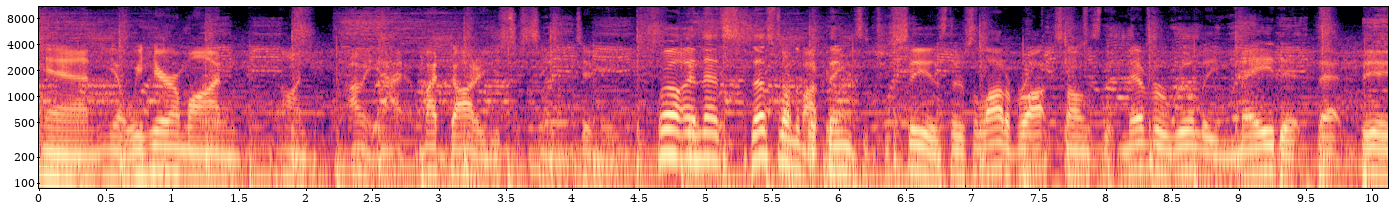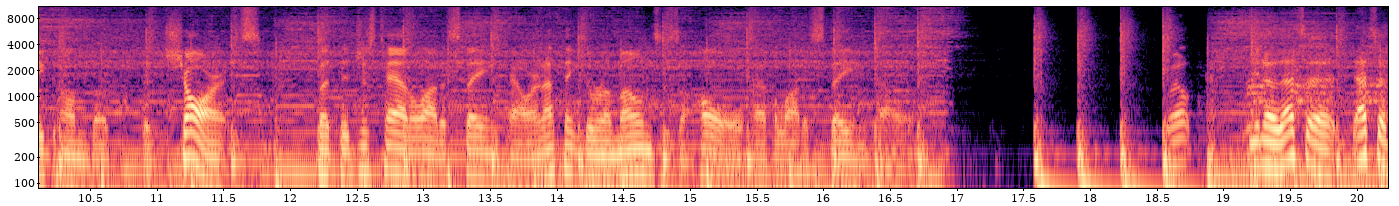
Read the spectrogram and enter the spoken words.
and you know we hear them on on. I mean, I, my daughter used to sing them to me. Well, and that's that's one of the things that you see is there's a lot of rock songs that never really made it that big on the, the charts, but that just had a lot of staying power. And I think the Ramones as a whole have a lot of staying power. Well, you know that's a that's a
